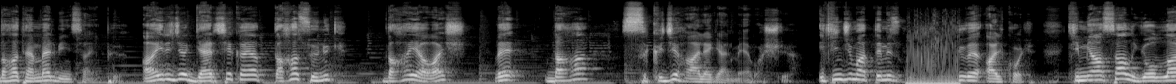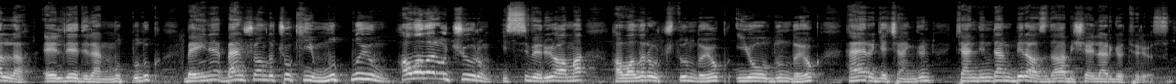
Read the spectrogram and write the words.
daha tembel bir insan yapıyor. Ayrıca gerçek hayat daha sönük, daha yavaş ve daha sıkıcı hale gelmeye başlıyor. İkinci maddemiz ve alkol. Kimyasal yollarla elde edilen mutluluk beyne ben şu anda çok iyi, mutluyum, havalara uçuyorum hissi veriyor ama havalara uçtuğun da yok, iyi olduğun da yok. Her geçen gün kendinden biraz daha bir şeyler götürüyorsun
